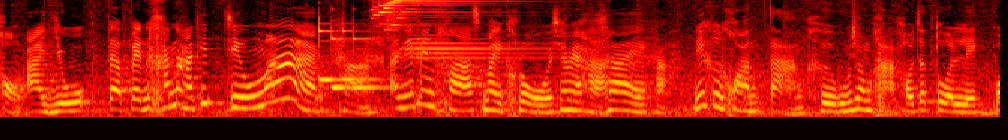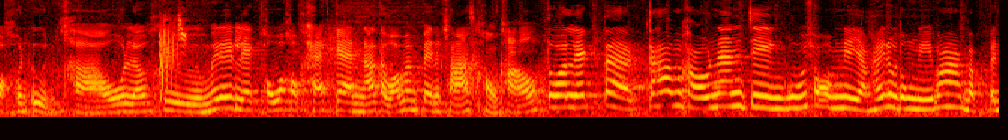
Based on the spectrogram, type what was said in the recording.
ของอายุ แต่เป็นขนาดที่จิ๋วมากค่ะ อันนี้เป็นคลาสไมโครใช่ไหมคะใช่ค่ะ นี่คือความต่างคือคุณผู้ชมค่ะเขาจะตัวเล็กกว่าคนอื่นเขาแล้วคือไม่ได้เล็กเพราะว่าเขาแค่แกนนะ แต่ว่ามันเป็นคลาสของเขาตัวเล็กแต่กล้ามเขาแน่นจริงคุณผู้ชมเนี่ยอยากให้ดูตรงนี้มากแบบเป็น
